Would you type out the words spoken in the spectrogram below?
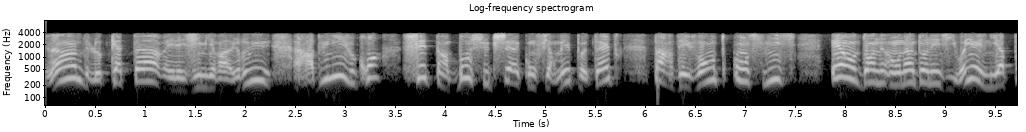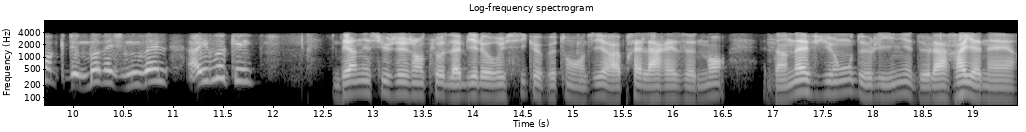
l'Inde, le Qatar et les Émirats arabes unis, je crois, c'est un beau succès à confirmer peut-être par des ventes en Suisse et en, Indonésie. Vous voyez, il n'y a pas que de mauvaises nouvelles à évoquer. Dernier sujet, Jean-Claude, la Biélorussie, que peut-on en dire après l'arraisonnement d'un avion de ligne de la Ryanair?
